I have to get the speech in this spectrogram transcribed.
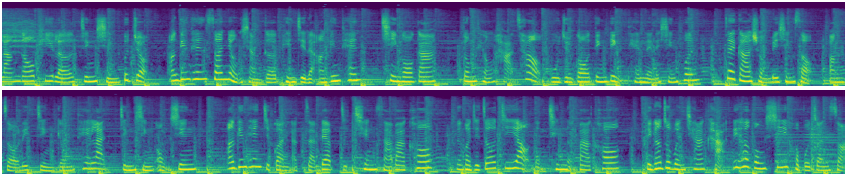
人熬疲劳、精神不足，红景天选用上个品质的红景天青五加冬虫夏草、乌鸡菇等等天然的成分，再加上维生素，帮助你增强体力、精神旺盛。红景天一罐六十粒，一千三百块；两罐一组只要两千两百块。订购做本车卡，你好公司服务专线：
